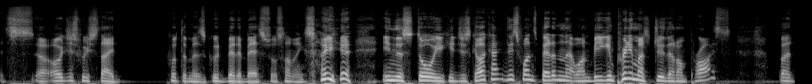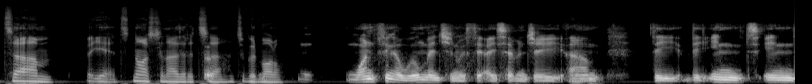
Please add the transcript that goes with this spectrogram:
It's uh, I just wish they'd put them as good, better, best or something. So in the store, you could just go, okay, this one's better than that one, but you can pretty much do that on price. But um, but yeah, it's nice to know that it's uh, it's a good model. One thing I will mention with the A7G, um, the the in in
